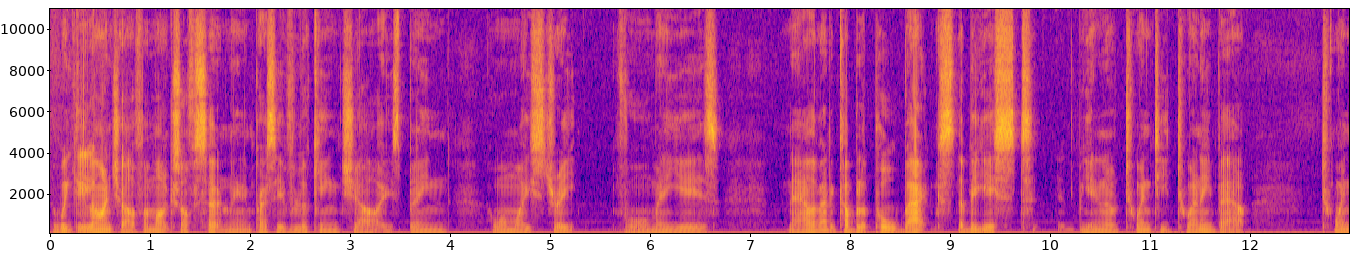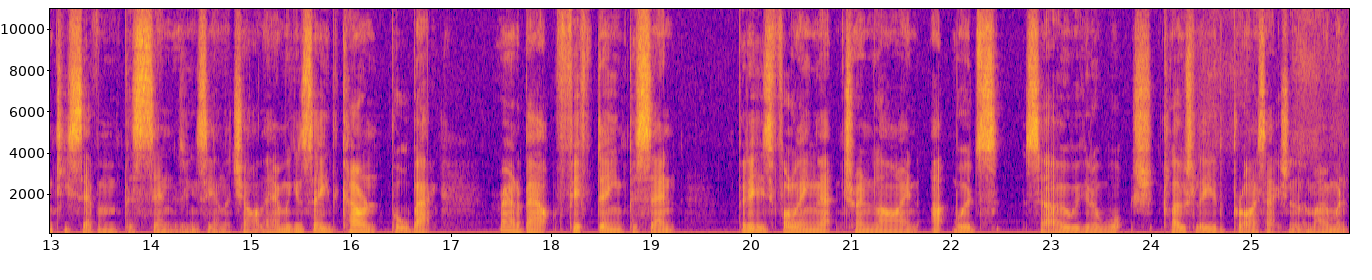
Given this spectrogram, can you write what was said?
The weekly line chart for Microsoft is certainly an impressive looking chart. It's been a one way street for many years. Now they've had a couple of pullbacks. The biggest beginning of 2020, about 27% as you can see on the chart there, and we can see the current pullback around about 15%, but it is following that trend line upwards. So we're going to watch closely the price action at the moment.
